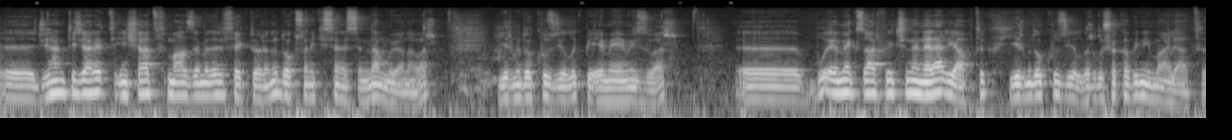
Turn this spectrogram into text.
Ee, Cihan Ticaret inşaat malzemeleri sektöründe 92 senesinden bu yana var. 29 yıllık bir emeğimiz var. Ee, bu emek zarfı içinde neler yaptık? 29 yıldır duşakabin imalatı,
